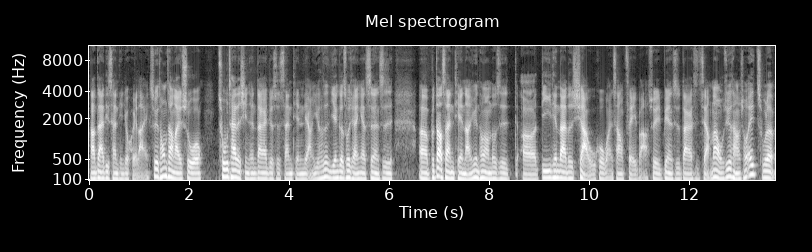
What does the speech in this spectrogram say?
然后大概第三天就回来，所以通常来说出差的行程大概就是三天两夜，或者严格说起来应该虽然是。呃，不到三天呐，因为通常都是呃第一天大家都是下午或晚上飞吧，所以变成是大概是这样。那我就想说，诶，除了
